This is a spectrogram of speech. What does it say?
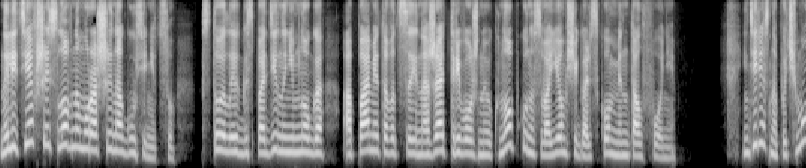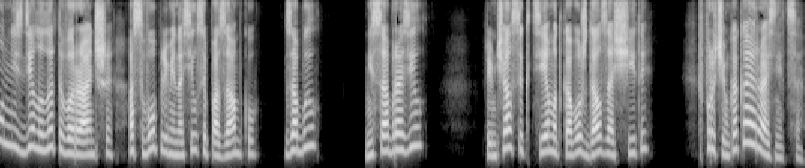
налетевшие словно мураши на гусеницу. Стоило их господину немного опамятоваться и нажать тревожную кнопку на своем щегольском менталфоне. Интересно, почему он не сделал этого раньше, а с воплями носился по замку? Забыл? Не сообразил? Примчался к тем, от кого ждал защиты? Впрочем, какая разница?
